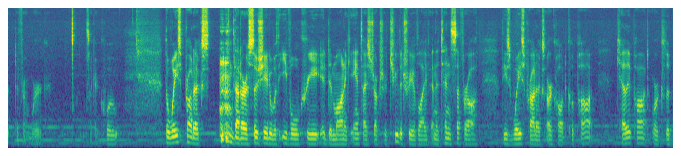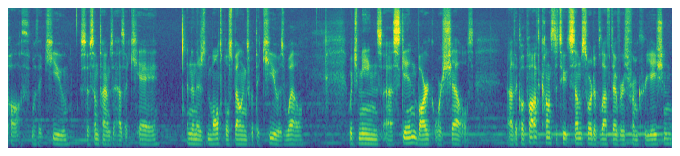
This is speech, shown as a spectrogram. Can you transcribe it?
a different work. It's like a quote. The waste products that are associated with evil create a demonic anti-structure to the tree of life, and the ten Sephiroth, these waste products are called Qliphoth, Kelipot, or Qliphoth with a Q. So sometimes it has a K, and then there's multiple spellings with the Q as well, which means uh, skin, bark, or shells. Uh, the Qliphoth constitute some sort of leftovers from creation.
